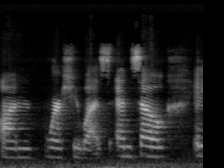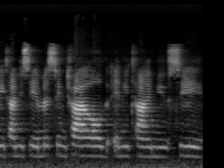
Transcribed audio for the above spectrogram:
on where she was. And so, anytime you see a missing child, anytime you see,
